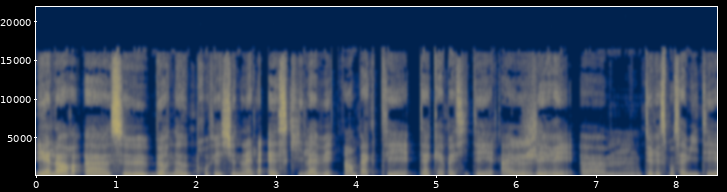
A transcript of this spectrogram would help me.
Et alors, ce burn-out professionnel, est-ce qu'il avait impacté ta capacité à gérer, tes responsabilités,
